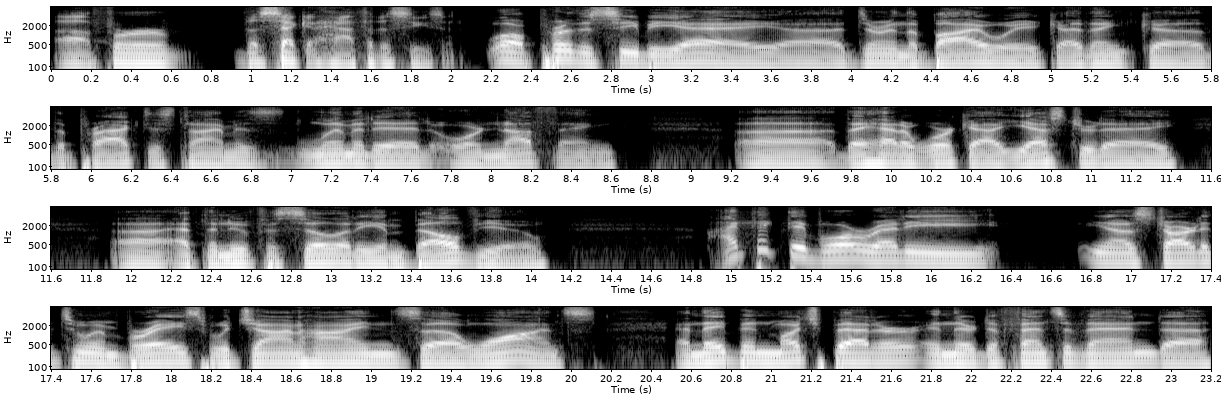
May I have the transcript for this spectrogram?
uh, for the second half of the season? Well, per the CBA, uh, during the bye week, I think uh, the practice time is limited or nothing. Uh, they had a workout yesterday uh, at the new facility in Bellevue. I think they've already, you know, started to embrace what John Hynes uh, wants, and they've been much better in their defensive end. Uh,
